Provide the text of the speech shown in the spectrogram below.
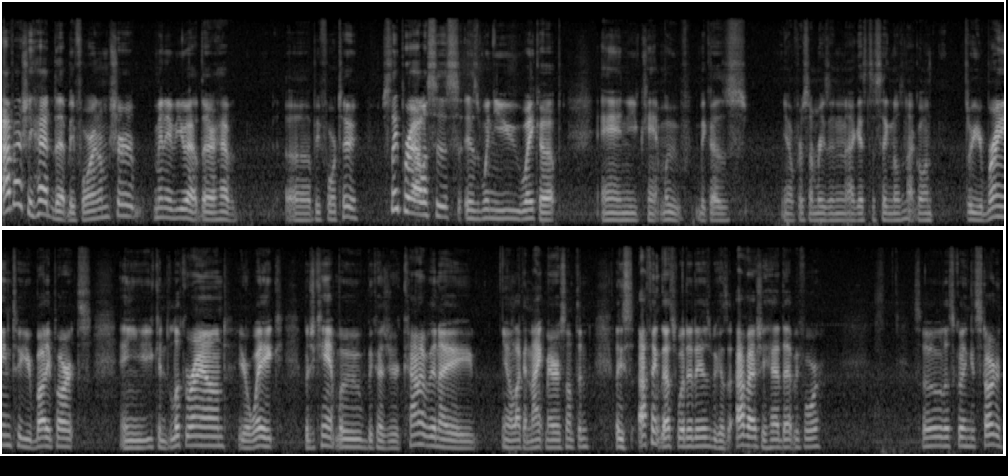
I've actually had that before, and I'm sure many of you out there have uh, before too. Sleep paralysis is when you wake up and you can't move because, you know, for some reason, I guess the signal's not going through your brain to your body parts and you, you can look around you're awake but you can't move because you're kind of in a you know like a nightmare or something. At least I think that's what it is because I've actually had that before. So let's go ahead and get started.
